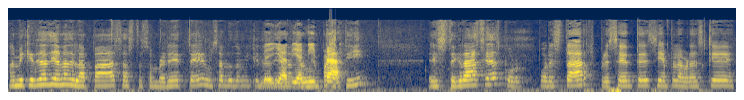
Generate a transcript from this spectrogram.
a mi querida Diana de La Paz, hasta Sombrerete, un saludo a mi querida Bella Diana también Dianita. para ti. Este, gracias por, por estar presentes siempre, la verdad es que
